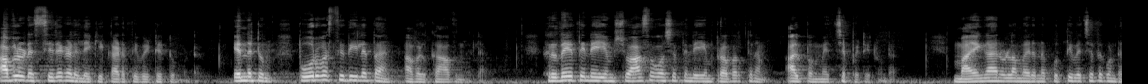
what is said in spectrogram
അവളുടെ സിരകളിലേക്ക് കടത്തിവിട്ടിട്ടുമുണ്ട്. എന്നിട്ടും പൂർവസ്ഥിതിയിലെത്താൻ അവൾക്കാവുന്നില്ല ഹൃദയത്തിന്റെയും ശ്വാസകോശത്തിന്റെയും പ്രവർത്തനം അല്പം മെച്ചപ്പെട്ടിട്ടുണ്ട്. മയങ്ങാനുള്ള മരുന്ന് കുത്തിവെച്ചതുകൊണ്ട്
